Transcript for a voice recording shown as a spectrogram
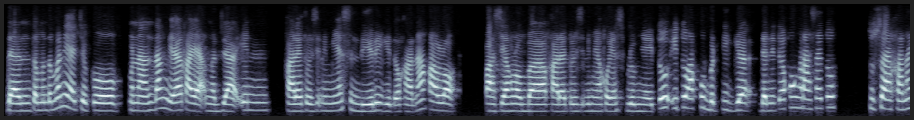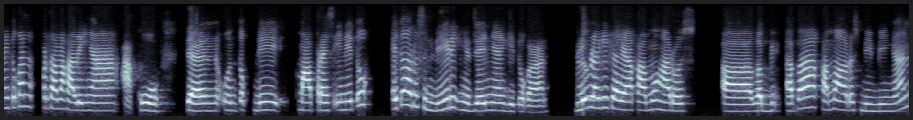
dan teman-teman ya cukup menantang ya kayak ngerjain karya tulis ilmiah sendiri gitu. Karena kalau pas yang lomba karya tulis ilmiah aku yang sebelumnya itu itu aku bertiga. Dan itu aku ngerasa itu susah karena itu kan pertama kalinya aku. Dan untuk di mapres ini tuh itu harus sendiri ngerjainnya gitu kan. Belum lagi kayak kamu harus uh, apa kamu harus bimbingan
